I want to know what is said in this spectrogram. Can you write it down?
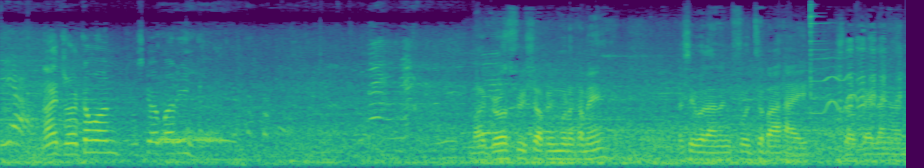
yeah. Nitro, come on. Let's go, buddy. Mag-grocery shopping muna kami. Kasi wala nang food sa bahay. So, kailangan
